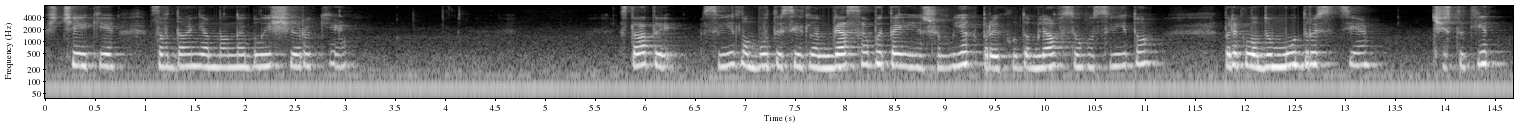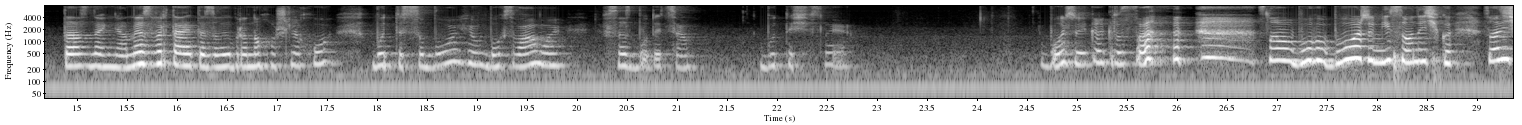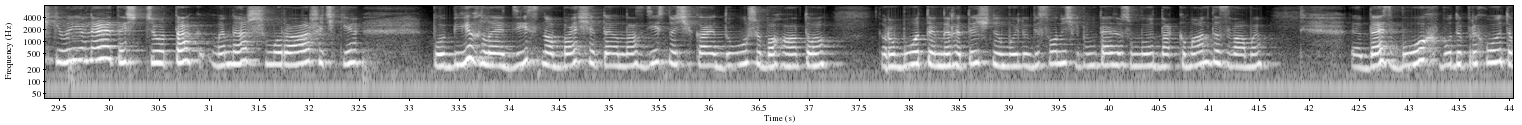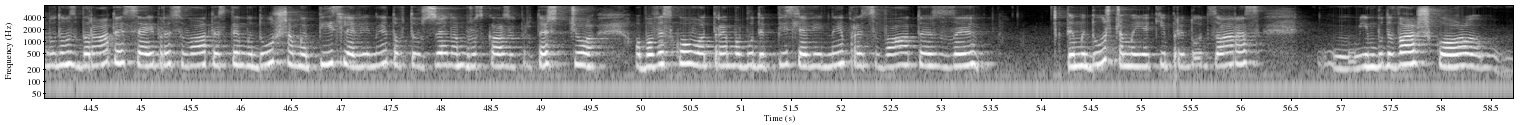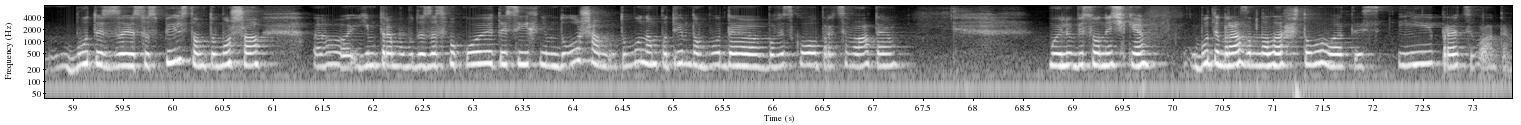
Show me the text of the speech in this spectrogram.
Ще які завдання на найближчі роки. Стати світлом, бути світлом для себе та іншим, як прикладом для всього світу, прикладом мудрості, чистоті та знання. Не звертайте з вибраного шляху, будьте собою, Бог з вами, все збудеться. Будьте щасливі. Боже, яка краса! Слава Богу, Боже, мій сонечко. Сонечки, виявляєте, що так мене аж мурашечки побігли. Дійсно, бачите, у нас дійсно чекає дуже багато роботи енергетичної. Мої любі сонечки. Пам'ятаєте, що ми одна команда з вами. Дасть Бог буде приходити, будемо збиратися і працювати з тими душами після війни. Тобто, вже нам розказують про те, що обов'язково треба буде після війни працювати з тими дужчами, які прийдуть зараз. Їм буде важко бути з суспільством, тому що е, їм треба буде заспокоїтися їхнім душам, тому нам потрібно буде обов'язково працювати. Мої любі сонечки, будемо разом налаштовуватись і працювати.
